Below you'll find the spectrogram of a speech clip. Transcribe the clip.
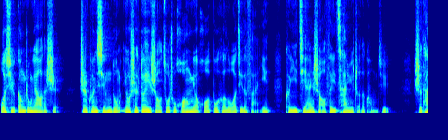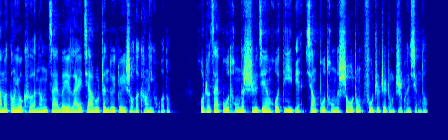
或许更重要的是，治困行动又使对手做出荒谬或不合逻辑的反应，可以减少非参与者的恐惧。使他们更有可能在未来加入针对对手的抗议活动，或者在不同的时间或地点向不同的受众复制这种治困行动。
